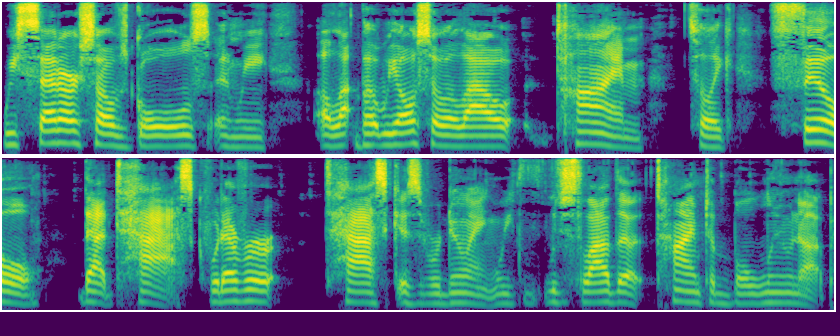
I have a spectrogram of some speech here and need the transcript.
We set ourselves goals and we allow, but we also allow time to like fill that task, whatever task is we're doing. We, we just allow the time to balloon up.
